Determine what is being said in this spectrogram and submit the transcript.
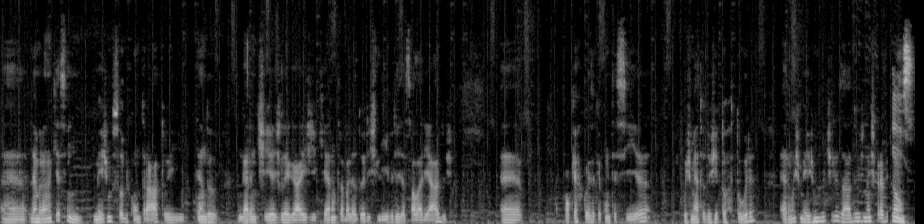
É, lembrando que, assim, mesmo sob contrato e tendo garantias legais de que eram trabalhadores livres e assalariados, é, qualquer coisa que acontecia, os métodos de tortura eram os mesmos utilizados na escravidão, Isso.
